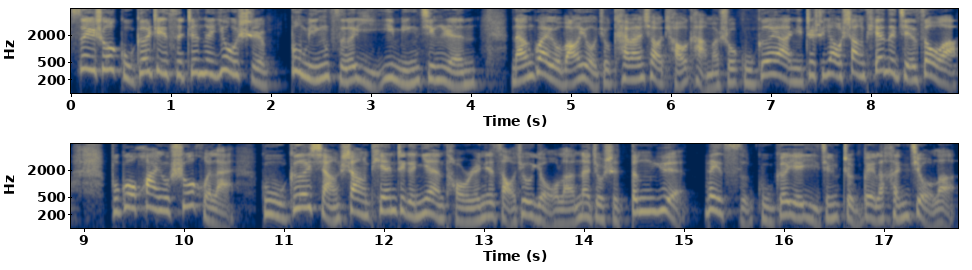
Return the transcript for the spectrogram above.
所以说，谷歌这次真的又是不鸣则已，一鸣惊人。难怪有网友就开玩笑调侃嘛，说谷歌呀，你这是要上天的节奏啊。不过话又说回来，谷歌想上天这个念头，人家早就有了，那就是登月。为此，谷歌也已经准备了很久了。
